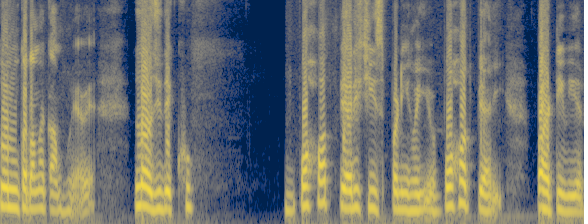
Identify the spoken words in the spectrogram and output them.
ਦੋਨੋਂ ਤਰ੍ਹਾਂ ਦਾ ਕੰਮ ਹੋਇਆ ਹੋਇਆ। ਲਓ ਜੀ, ਦੇਖੋ। ਬਹੁਤ ਪਿਆਰੀ ਚੀਜ਼ ਬਣੀ ਹੋਈ ਹੈ ਬਹੁਤ ਪਿਆਰੀ ਪਾਰਟੀ ਵੀਅਰ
